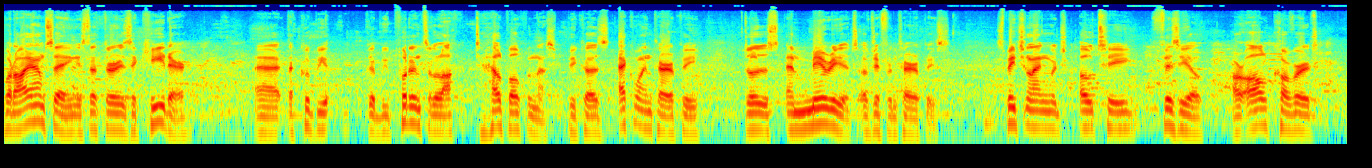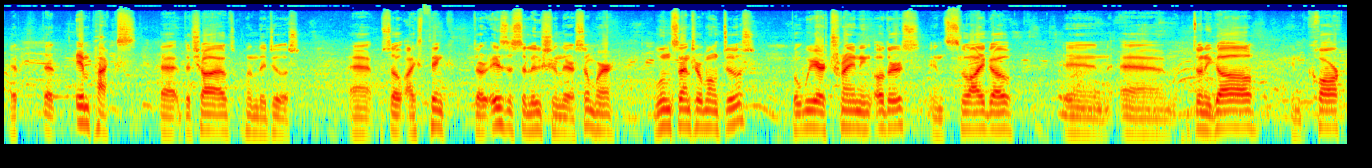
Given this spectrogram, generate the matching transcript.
what I am saying is that there is a key there uh, that could be could be put into the lock to help open that because equine therapy does a myriad of different therapies. Speech and language, OT, physio are all covered that, that impacts uh, the child when they do it. Uh, so I think there is a solution there somewhere. One centre won't do it, but we are training others in Sligo, in um, Donegal, in Cork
